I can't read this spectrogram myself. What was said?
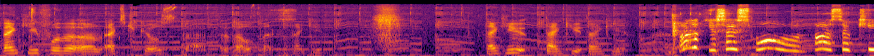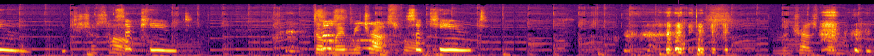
Thank you for the um, extra kills. That, that, that was better. Thank you. Thank you. Thank you. Thank you. Oh look, you're so small. Oh, so cute. Shut up. So cute. Don't so make me small, transform. So cute. I'm gonna transform.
